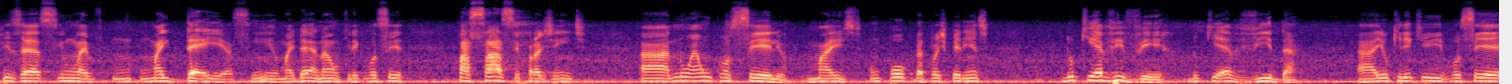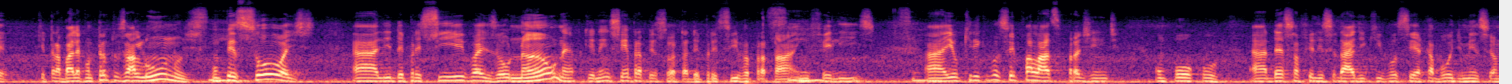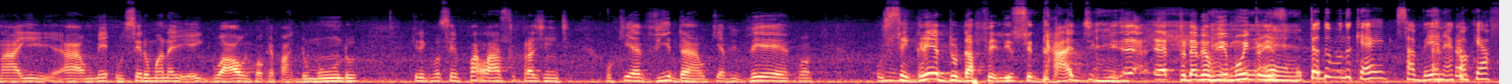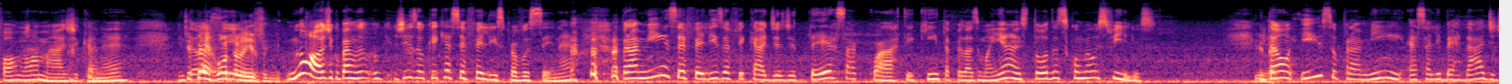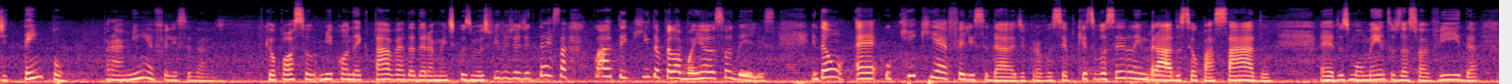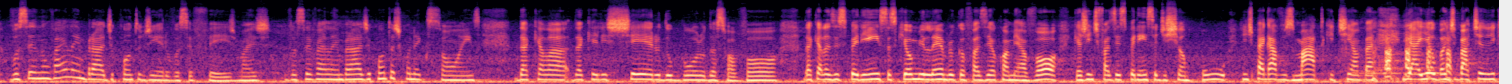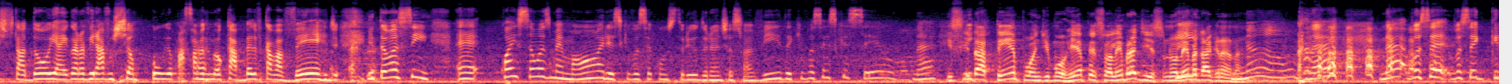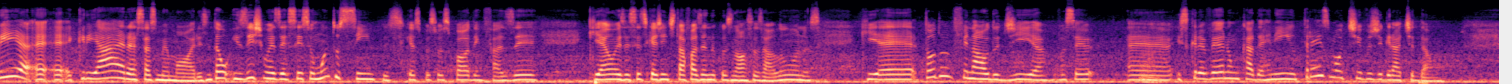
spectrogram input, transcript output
fizesse um um- uma ideia, assim, uma ideia não, eu queria que você passasse pra gente, ah, não é um conselho, mas um pouco da tua experiência do que é viver, do que é vida. Ah, eu queria que você, que trabalha com tantos alunos, com Sim. pessoas ah, ali depressivas ou não, né? Porque nem sempre a pessoa está depressiva para estar Sim. infeliz. Sim. Ah, eu queria que você falasse para gente um pouco ah, dessa felicidade que você acabou de mencionar aí. Ah, o, me- o ser humano é igual em qualquer parte do mundo. Queria que você falasse para gente o que é vida, o que é viver, qual- o segredo da felicidade. É, é, tu deve ouvir muito isso. É, todo mundo quer saber, né, qual é a fórmula mágica, né? Te perguntam isso. Lógico, perguntam, Giza, o que é ser feliz para você, né? para mim, ser feliz é ficar dia de terça, quarta e quinta pelas manhãs, todas com meus filhos. Que Então, isso para mim, essa liberdade de tempo, para mim é felicidade. Porque eu posso me conectar verdadeiramente com os meus filhos dia de terça, quarta e quinta pela manhã, eu sou deles. Então, é, o que, que é felicidade para você? Porque se você lembrar do seu passado, é, dos momentos da sua vida, você não vai lembrar de quanto dinheiro você fez, mas você vai lembrar de quantas conexões, daquela, daquele cheiro do bolo da sua avó, daquelas experiências que eu me lembro que eu fazia com a minha avó, que a gente fazia experiência de shampoo, a gente pegava os matos que tinha, e aí eu bati- batia no liquidificador, e aí agora virava um shampoo, e eu passava no meu cabelo, ficava verde. Então, assim, é, quais são as memórias que você construiu durante a sua vida que você esqueceu, né? E se dá tempo onde morrer, a pessoa lembra disso, não E- lembra da grana. Não, né? né? Você, você cria, é, é, criar essas memórias. Então, existe um exercício muito simples que as pessoas podem fazer, que é um exercício que a gente está fazendo com os nossos alunos, que é todo final do dia você é, escrever num caderninho três motivos de gratidão.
